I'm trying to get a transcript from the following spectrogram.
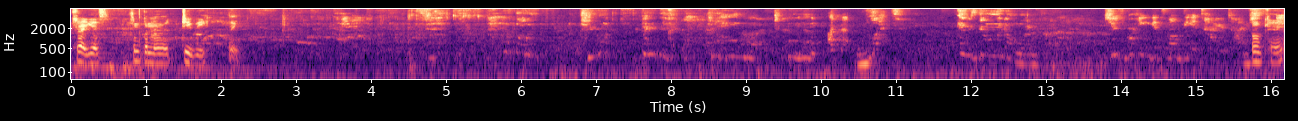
Sorry, guys. Something on the TV thing. Okay.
